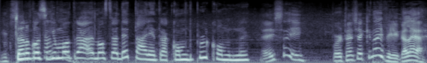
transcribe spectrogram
Não Só não botar mostrar, mostrar detalhe, entrar cômodo por cômodo, né? É isso aí. O importante é que nós veio, galera.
